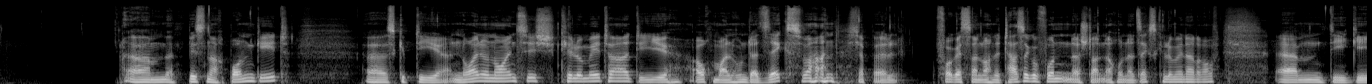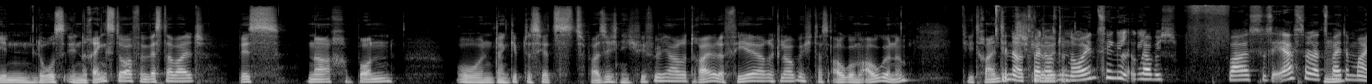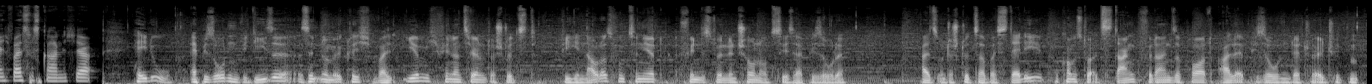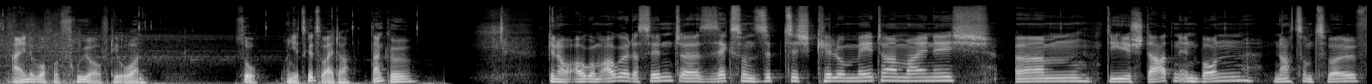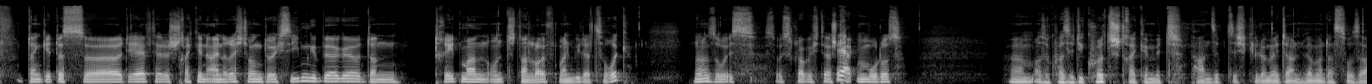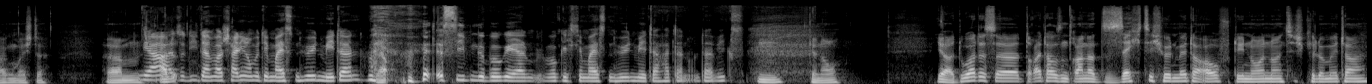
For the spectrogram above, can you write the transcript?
ähm, bis nach Bonn geht. Äh, es gibt die 99 Kilometer, die auch mal 106 waren. Ich habe äh, vorgestern noch eine Tasse gefunden, da stand noch 106 Kilometer drauf. Ähm, die gehen los in Rengsdorf im Westerwald bis nach Bonn und dann gibt es jetzt, weiß ich nicht, wie viele Jahre, drei oder vier Jahre, glaube ich, das Auge um Auge, ne? Die 73 Genau, 2019, glaube ich, war es das erste oder zweite hm. Mal, ich weiß es gar nicht, ja. Hey du, Episoden wie diese sind nur möglich, weil ihr mich finanziell unterstützt. Wie genau das funktioniert, findest du in den Shownotes dieser Episode. Als Unterstützer bei Steady bekommst du als Dank für deinen Support alle Episoden der Trailtypen eine Woche früher auf die Ohren. So, und jetzt geht's weiter. Danke. Genau, Auge um Auge, das sind äh, 76 Kilometer, meine ich. Ähm, die starten in Bonn nachts um 12. Dann geht es äh, die Hälfte der Strecke in eine Richtung durch Siebengebirge. Dann dreht man und dann läuft man wieder zurück. Ne, so ist, so ist glaube ich, der Streckenmodus. Ja. Ähm, also quasi die Kurzstrecke mit paar 70 Kilometern, wenn man das so sagen möchte. Ähm, ja, also die dann wahrscheinlich auch mit den meisten Höhenmetern. Ja. das Siebengebirge ja wirklich die meisten Höhenmeter hat dann unterwegs. Mhm, genau. Ja, du hattest äh, 3360 Höhenmeter auf die 99 Kilometer.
